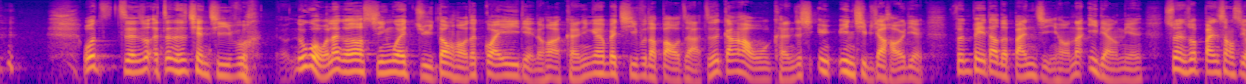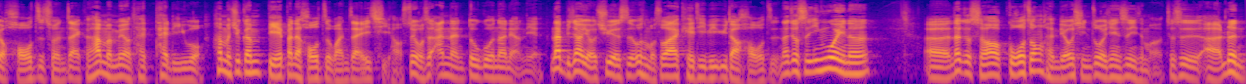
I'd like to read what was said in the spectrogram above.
我只能说，欸，真的是欠欺负。如果我那个时候行为举动哈再怪异一点的话，可能应该会被欺负到爆炸。只是刚好我可能就是运运气比较好一点，分配到的班级哈那一两年，虽然说班上是有猴子存在，可他们没有太太理我，他们去跟别班的猴子玩在一起哈，所以我是安然度过那两年。那比较有趣的是，为什么说在 KTV 遇到猴子？那就是因为呢。呃，那个时候国中很流行做一件事情，什么？就是呃认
